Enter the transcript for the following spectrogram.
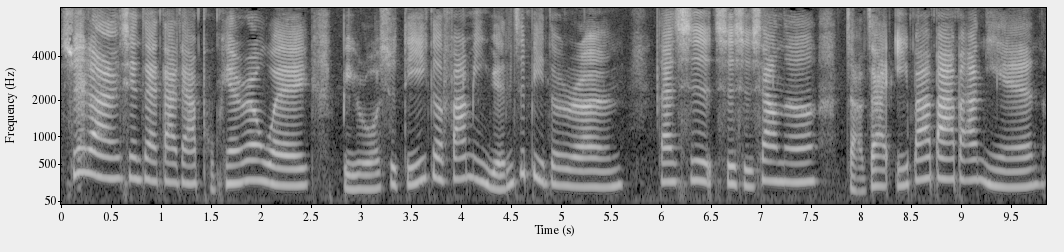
虽然现在大家普遍认为比罗是第一个发明圆珠笔的人，但是事实上呢，早在一八八八年，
